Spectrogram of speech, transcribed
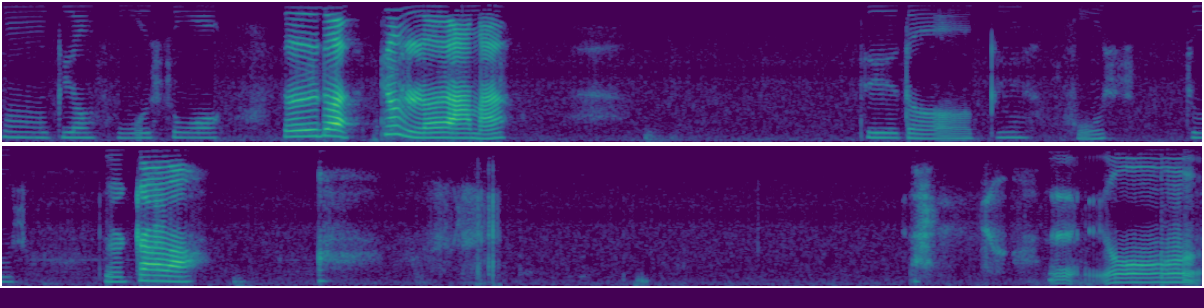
嗯，蝙蝠说：“对对对，就是这样嘛。”接着蝙蝠就是。就是这了。哎呦！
